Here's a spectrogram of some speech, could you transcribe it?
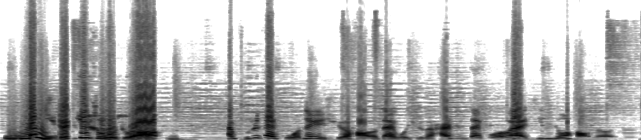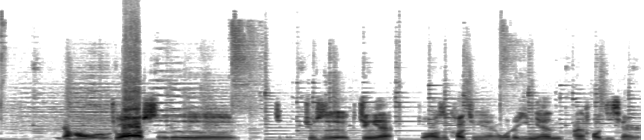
那你这技术主要不是在国内学好了带过去的，还是在国外进修好的？然后主要是就是经验，主要是靠经验。我这一年按好几千人，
